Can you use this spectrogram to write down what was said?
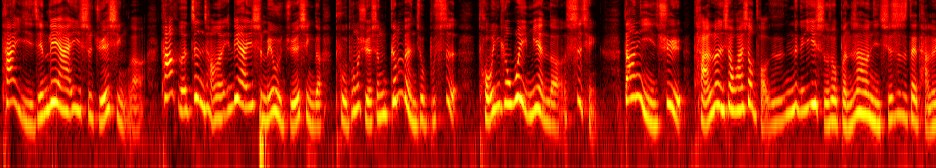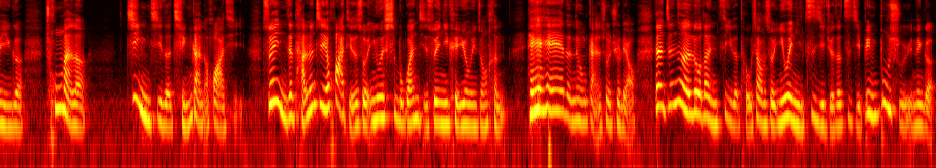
他已经恋爱意识觉醒了，他和正常的恋爱意识没有觉醒的普通学生根本就不是同一个位面的事情。当你去谈论校花、校草的那个意识的时候，本质上你其实是在谈论一个充满了。禁忌的情感的话题，所以你在谈论这些话题的时候，因为事不关己，所以你可以用一种很嘿嘿嘿的那种感受去聊。但是真正的落到你自己的头上的时候，因为你自己觉得自己并不属于那个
